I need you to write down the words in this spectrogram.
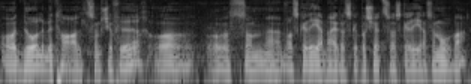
og dårlig betalt som sjåfør og, og som eh, vaskeriarbeider på Skjøts vaskerier, som mor var.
